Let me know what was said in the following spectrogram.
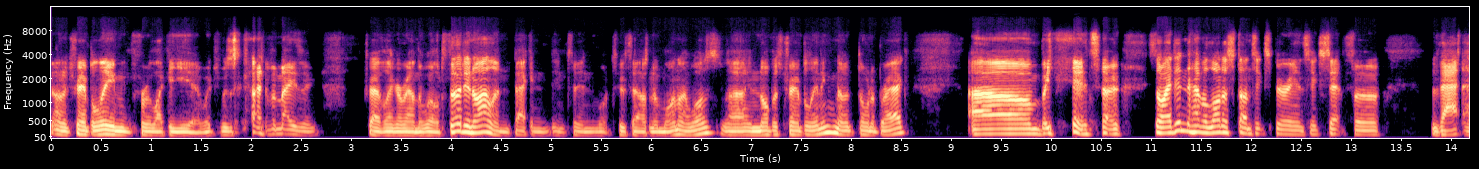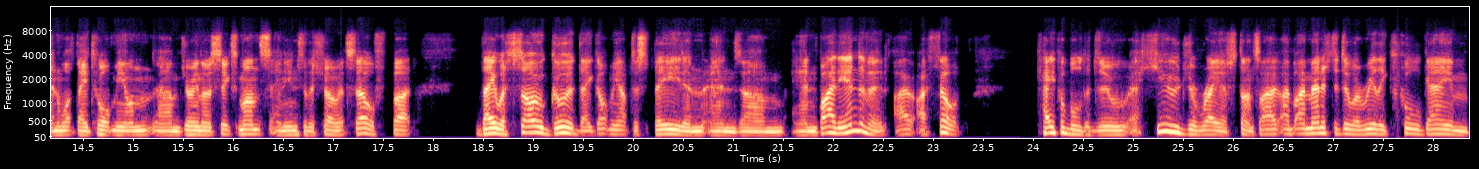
a, on a trampoline for like a year, which was kind of amazing. Traveling around the world, third in Ireland back in, in, in what 2001 I was uh, in novice trampolining. No, don't want to brag, um, but yeah. So so I didn't have a lot of stunt experience except for that and what they taught me on um, during those six months and into the show itself. But they were so good; they got me up to speed, and and um, and by the end of it, I, I felt capable to do a huge array of stunts. I, I managed to do a really cool game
